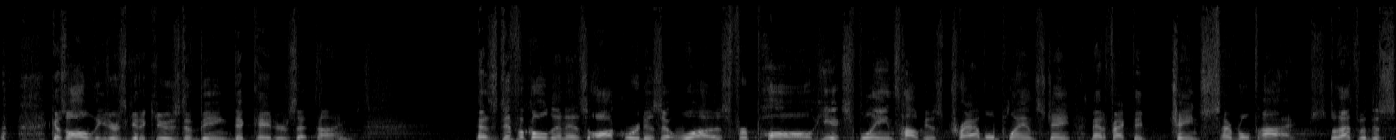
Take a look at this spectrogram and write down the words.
because all leaders get accused of being dictators at times. As difficult and as awkward as it was for Paul, he explains how his travel plans changed. Matter of fact, they changed several times. So that's what this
